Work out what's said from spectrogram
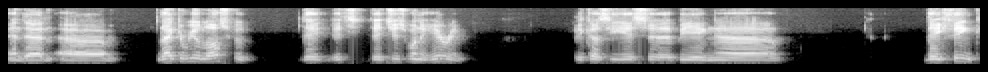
and then um, like a real lawsuit, they they just want a hearing because he is uh, being. Uh, they think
